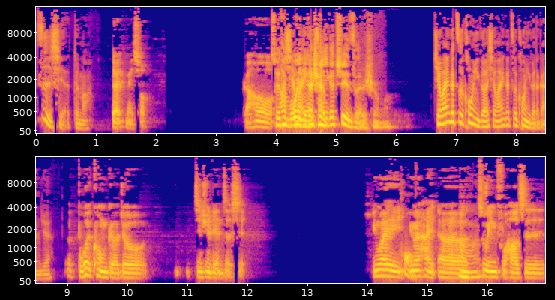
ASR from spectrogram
字写，对吗？对，没错。然后所以它写不会一个字成一个句子是吗？写完一个字空一个，写完一个字空一个的感觉。呃不会空格就继续连着写，因为哦因为汉呃、嗯注音符号是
